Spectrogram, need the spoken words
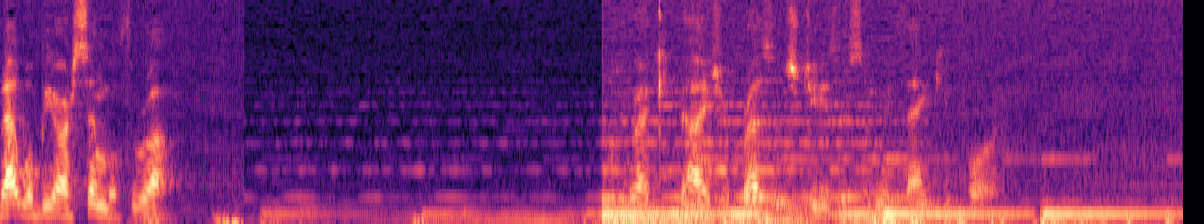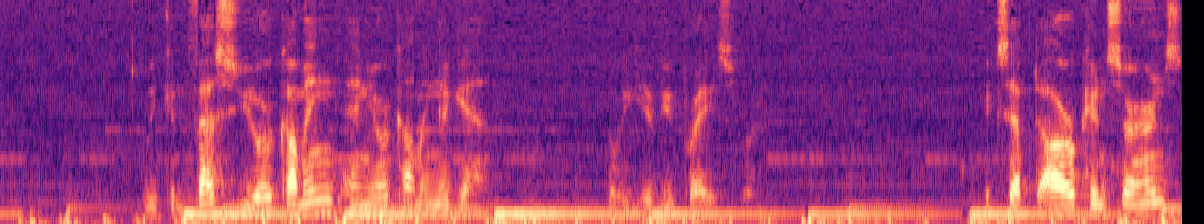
that will be our symbol throughout. We recognize your presence, Jesus, and we thank you for it. We confess your coming and your coming again. We give you praise for it. Accept our concerns.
